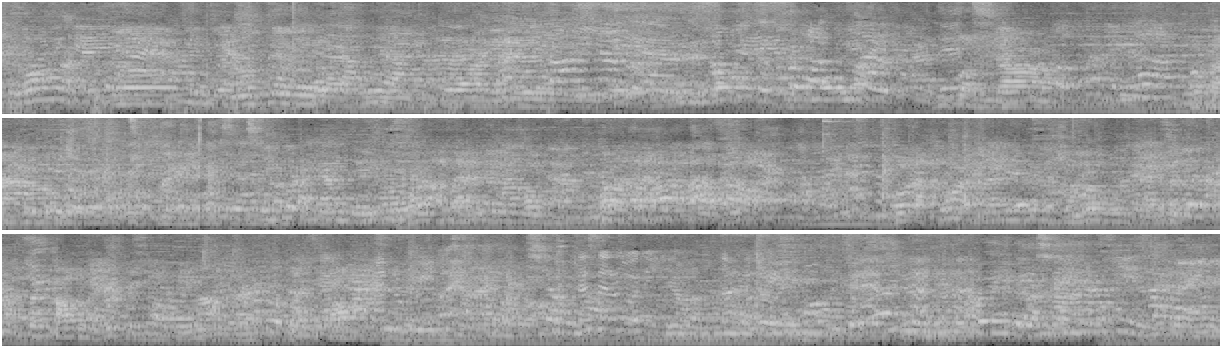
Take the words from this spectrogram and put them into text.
去光了，呃，去光这，哇，你收的这么多啊，你懂的，我懂，辛苦了，兄弟，我老三在那边搞的，快快快，快快快，那边什么？那落地呢？那在就地呢？那还是落地。哎呀，哎呀，哎呀，哎哎呀，哎呀，哎呀，哎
